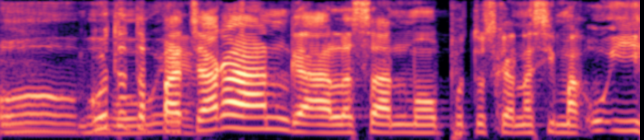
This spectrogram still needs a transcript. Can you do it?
Oh, Gue tetap pacaran, nggak alasan mau putus karena simak UI.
